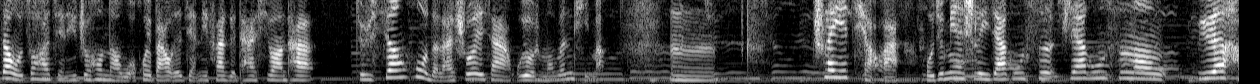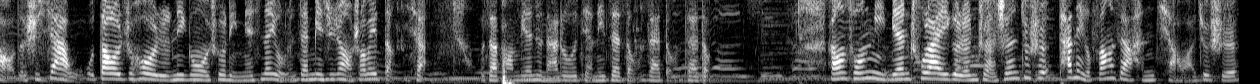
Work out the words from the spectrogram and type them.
在我做好简历之后呢，我会把我的简历发给他，希望他。就是相互的来说一下我有什么问题嘛，嗯，出来也巧啊，我就面试了一家公司，这家公司呢约好的是下午，我到了之后，人力跟我说里面现在有人在面试，让我稍微等一下，我在旁边就拿着我的简历在等，在等，在等，然后从里面出来一个人，转身就是他那个方向很巧啊，就是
